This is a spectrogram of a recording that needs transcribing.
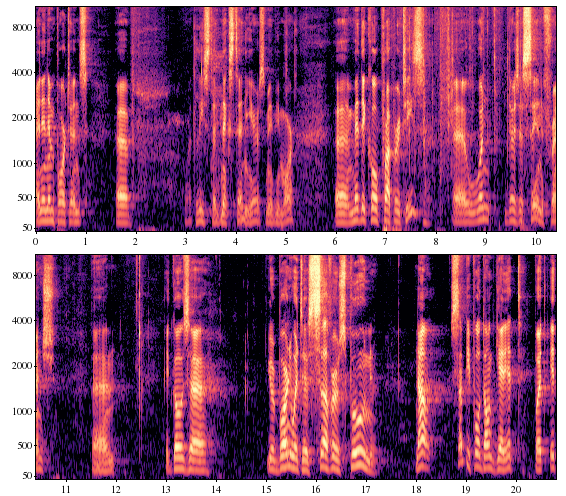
and in importance, uh, at least the next 10 years, maybe more. Uh, medical properties. Uh, when there's a say in French, um, it goes, uh, you're born with a silver spoon. Now, some people don't get it, but it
